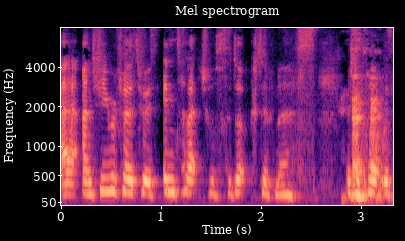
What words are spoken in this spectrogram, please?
uh, and she referred to it as intellectual seductiveness which i thought was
